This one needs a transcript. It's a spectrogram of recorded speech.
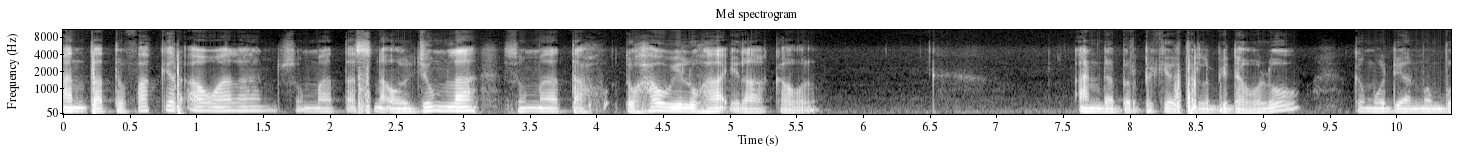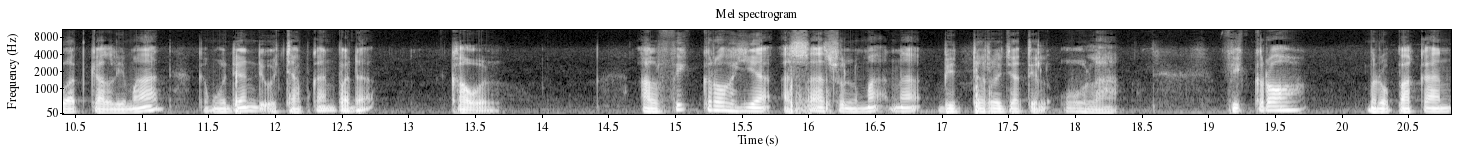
Anta tufakir awalan, summa tasna'ul jumlah, summa tuhawiluha ilal kaul anda berpikir terlebih dahulu, kemudian membuat kalimat, kemudian diucapkan pada kaul. Al-fikroh ya asasul makna bidarajatil ula. Fikroh merupakan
